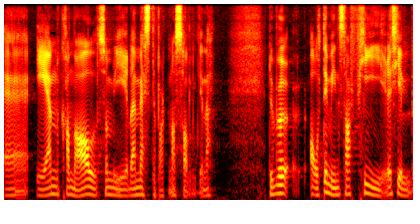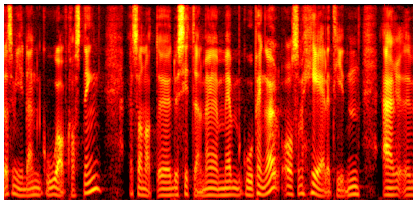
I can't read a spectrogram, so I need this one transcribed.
én eh, kanal som gir deg mesteparten av salgene. Du bør alltid minst ha fire kilder som gir deg en god avkastning, sånn at eh, du sitter igjen med, med, gode penger, og som hele tiden er, eh,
